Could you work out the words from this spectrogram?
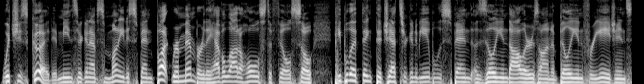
which is good. It means they're going to have some money to spend. But remember, they have a lot of holes to fill. So people that think the Jets are going to be able to spend a zillion dollars on a billion free agents,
